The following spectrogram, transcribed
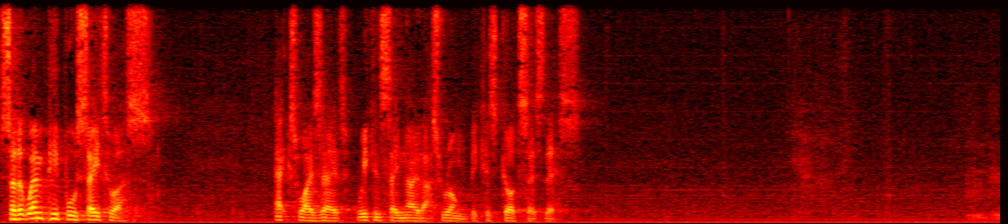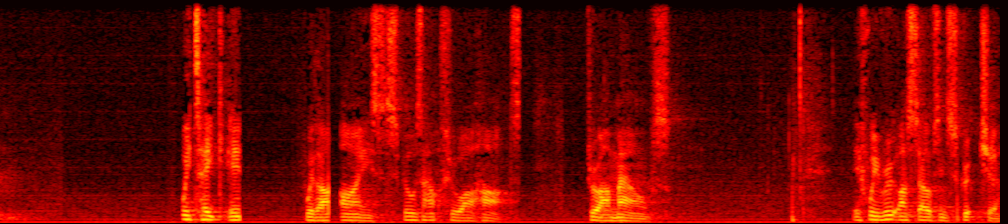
so that when people say to us, XYZ, we can say, no, that's wrong because God says this. We take in with our eyes spills out through our hearts, through our mouths. If we root ourselves in Scripture,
